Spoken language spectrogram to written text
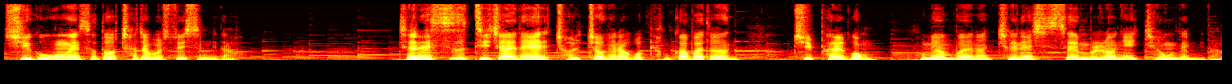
G90에서도 찾아볼 수 있습니다. 제네시스 디자인의 절정이라고 평가받은 G80 후면부에는 제네시스 엠블럼이 제공됩니다.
